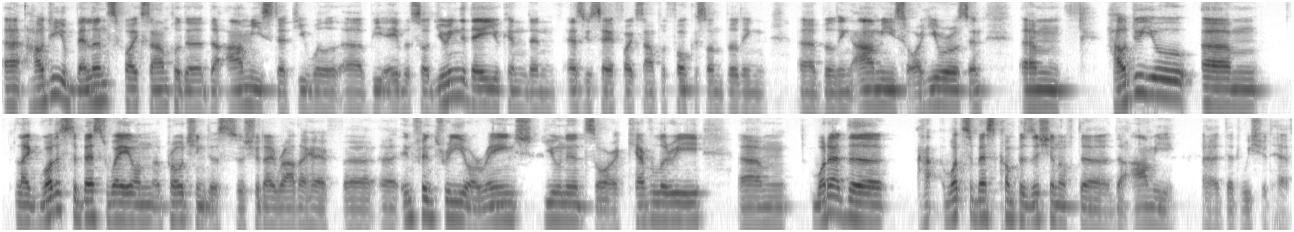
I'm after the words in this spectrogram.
uh, how do you balance, for example, the the armies that you will uh, be able? So during the day, you can then, as you say, for example, focus on building uh, building armies or heroes. And um, how do you um, like? What is the best way on approaching this? So should I rather have infantry or ranged units or cavalry? Um, what are the what's the best composition of the the army uh, that we should have?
